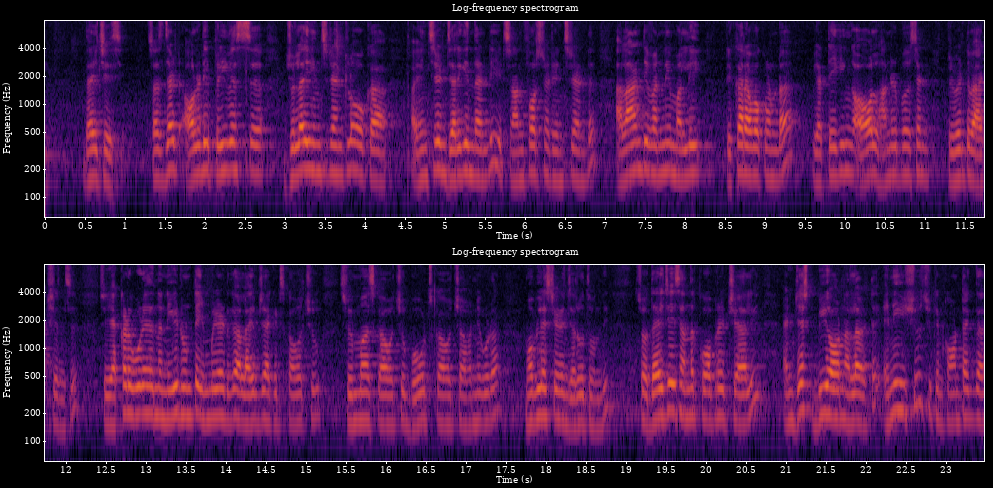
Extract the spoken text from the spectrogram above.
దయచేసి. Such that already previous July ఇన్సిడెంట్లో ఒక ఇన్సిడెంట్ జరిగిందండి. It's unfortunate incident. అలాంటివన్నీ మళ్ళీ రికర్ అవ్వకుండా we're taking all hundred percent preventive actions so ఎక్కడ కూడా ఏదైనా నీడ్ ఉంటే ఇమ్మీడియట్గా లైఫ్ జాకెట్స్ కావచ్చు స్విమ్మర్స్ కావచ్చు బోట్స్ కావచ్చు అవన్నీ కూడా మొబిలైజ్ చేయడం జరుగుతుంది. సో దయచేసి అందరు కోఆపరేట్ చేయాలి. And just be on alert any issues you can contact the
